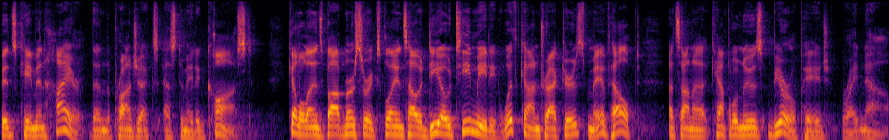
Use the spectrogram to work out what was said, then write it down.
bids came in higher than the project's estimated cost. KELOLAND's Bob Mercer explains how a DOT meeting with contractors may have helped. That's on a Capital News Bureau page right now.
